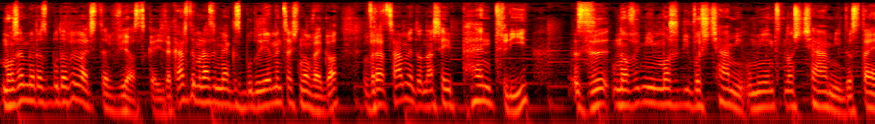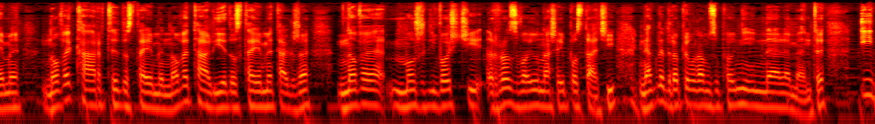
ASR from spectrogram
możemy rozbudowywać tę wioskę. I za każdym razem, jak zbudujemy coś nowego, wracamy do naszej pętli z nowymi możliwościami, umiejętnościami. Dostajemy nowe karty, dostajemy nowe talie, dostajemy także nowe możliwości rozwoju naszej postaci i nagle dropią nam zupełnie inne elementy. I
